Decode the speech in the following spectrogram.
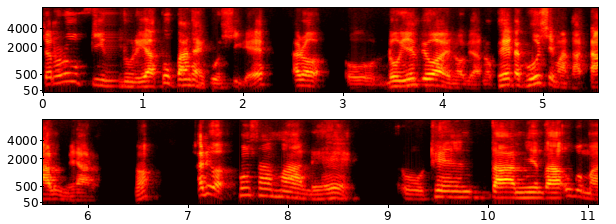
ကျွန်တော်တို့ပြည်သူတွေကကိုယ်ပန်းတိုင်ကိုရှိတယ်အဲ့တော့ဟိုလိုရင်းပြောရရင်တော့ဗျာနော်ဘယ်တကူရှင်မှဒါတားလို့မရတော့နော်အဲ့တော့ခွန်ဆာမလည်းဟိုထင်သာမြင်သာဥပမာ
